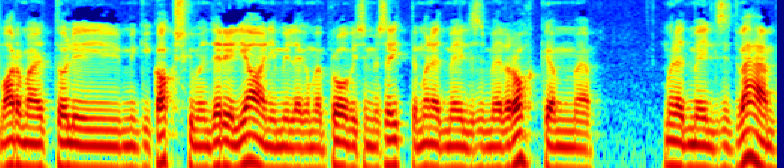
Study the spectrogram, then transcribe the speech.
ma arvan, et oli mingi kakskümmend eri liaani, millega me proovisime sõita, mõned meeldisid meile rohkem, mõned meeldisid vähem.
